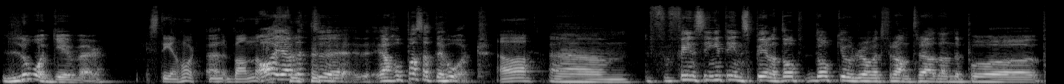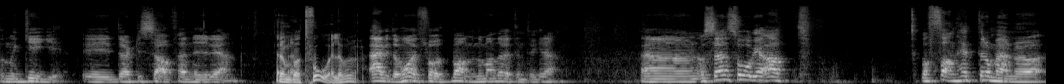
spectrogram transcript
Lawgiver. Stenhårt band. Ja, jag vet. eh, Jag hoppas att det är hårt. Ja, Ehm, det finns inget inspelat. Dock, dock gjorde de ett framträdande på, på någon gig i Dirty South här nyligen. Är de bara två eller vadå? Nej, de har ju fullt band, men de andra vet inte vilka det är. Ehm, och sen såg jag att... Vad fan hette de här nu då?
